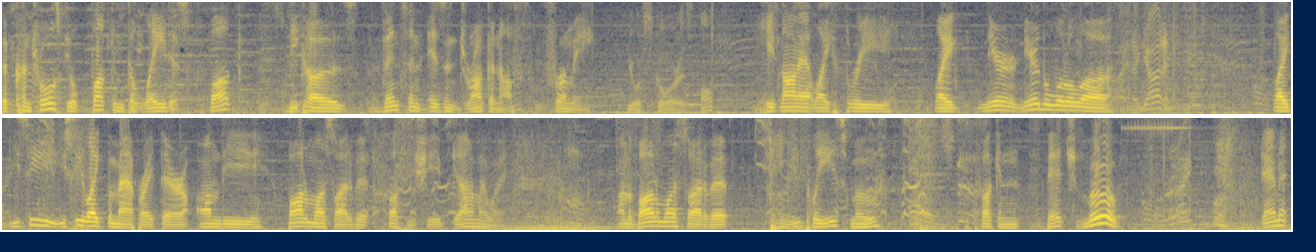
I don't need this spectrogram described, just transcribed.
The controls feel fucking delayed as fuck because Vincent isn't drunk enough for me. Your score is all. He's not at like three, like near near the little uh. I got it. Like you see, you see like the map right there on the bottom left side of it. Fuck you, sheep. Get out of my way. On the bottom left side of it, can you please move? Fucking bitch, move! Damn it!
